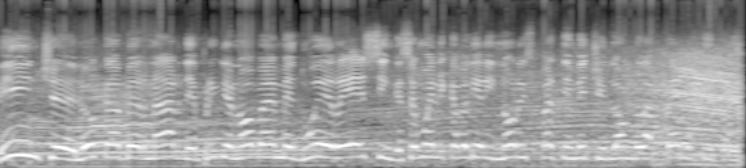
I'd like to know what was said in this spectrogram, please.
vince Luca Bernardi, Aprilia nuova M2 Racing, Samuele Cavalieri non rispetta invece il long lap penalty per il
